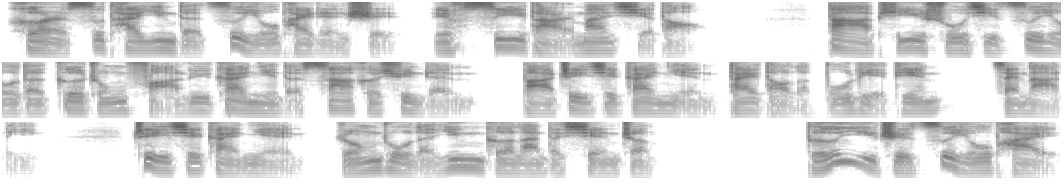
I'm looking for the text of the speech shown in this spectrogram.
赫尔斯泰因的自由派人士 F.C. 达尔曼写道：“大批熟悉自由的各种法律概念的萨克逊人，把这些概念带到了不列颠，在那里，这些概念融入了英格兰的宪政。”德意志自由派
